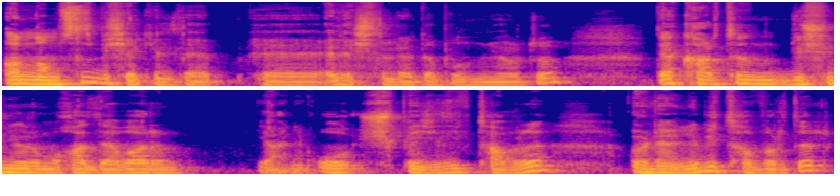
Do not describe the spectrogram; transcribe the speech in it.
anlamsız bir şekilde e, eleştirilerde bulunuyordu. Descartes'in düşünüyorum o halde varım yani o şüphecilik tavrı önemli bir tavırdır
